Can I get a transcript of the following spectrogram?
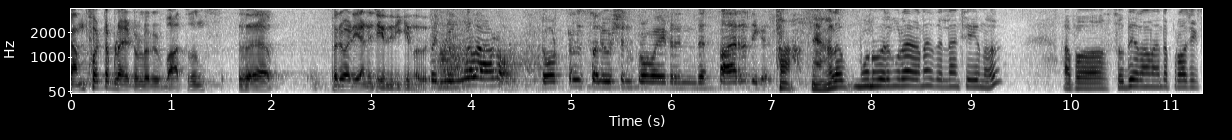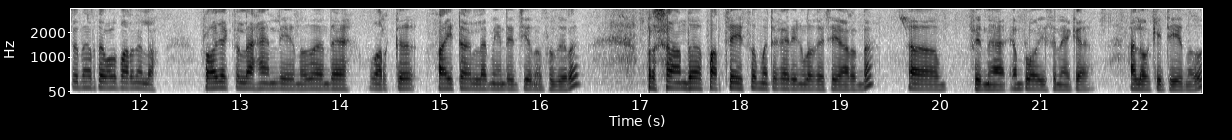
കംഫർട്ടബിൾ ആയിട്ടുള്ള ആയിട്ടുള്ളൊരു ബാത്റൂം പരിപാടിയാണ് ചെയ്തിരിക്കുന്നത്. ഇപ്പൊ നിങ്ങളാണോ ടോട്ടൽ സൊല്യൂഷൻ പ്രൊവൈഡറിന്റെ സാരഥികൾ? ആ ഞങ്ങൾ മൂന്ന് പേരും കൂടെയാണ് ഇതെല്ലാം ചെയ്യുന്നത്. അപ്പോൾ സുധീറാണ് എന്റെ പ്രോജക്റ്റ് നേരത്തെ നമ്മൾ പറഞ്ഞല്ലോ. പ്രോജക്റ്റ് എല്ലാം ഹാൻഡിൽ ചെയ്യുന്നത് എന്റെ വർക്ക് സൈറ്റ് എല്ലാം മെയിന്റെയിൻ ചെയ്യുന്ന സുധീർ. പ്രശാന്ത് പർച്ചേസും മറ്റു കാര്യങ്ങളൊക്കെ ചെയ്യാറുണ്ട്. പിന്നെ എംപ്ലോയീസിനെയൊക്കെ അലോക്കേറ്റ് ചെയ്യുന്നത്.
